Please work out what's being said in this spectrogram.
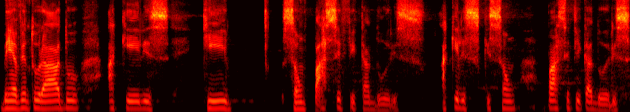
bem-aventurado aqueles que são pacificadores, aqueles que são pacificadores,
